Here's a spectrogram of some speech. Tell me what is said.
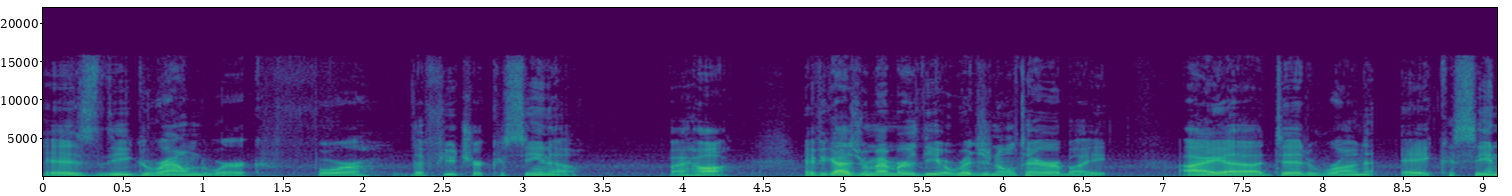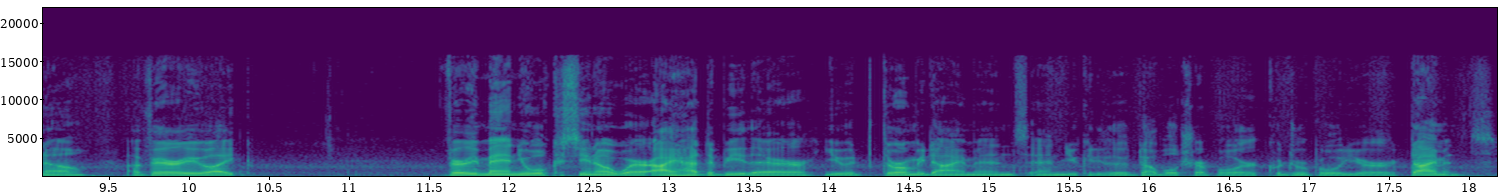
is the groundwork for the future casino by Hawk. If you guys remember the original Terabyte, I uh, did run a casino, a very like very manual casino where I had to be there. You would throw me diamonds, and you could either double, triple, or quadruple your diamonds.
